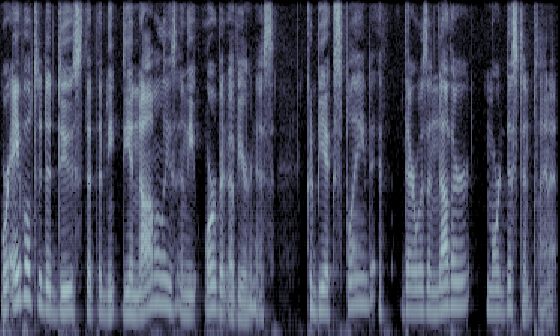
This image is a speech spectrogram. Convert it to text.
were able to deduce that the, the anomalies in the orbit of Uranus could be explained if there was another, more distant planet.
